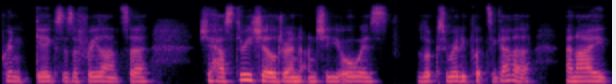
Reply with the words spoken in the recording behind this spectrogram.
print gigs as a freelancer. She has three children, and she always looks really put together. And I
